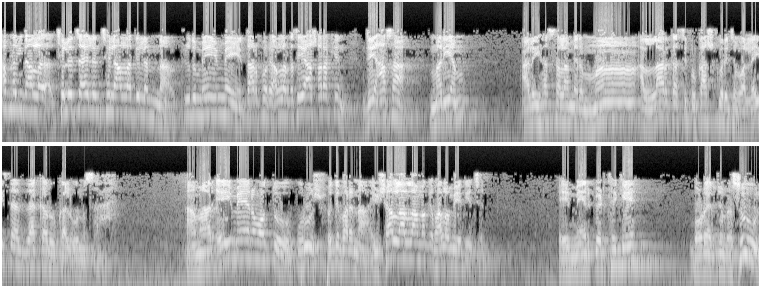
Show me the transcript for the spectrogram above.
আপনার যদি আল্লাহ, ছেলে চাইলেন, ছেলে আল্লাহ দিলেন না, শুধু মেয়ে মেয়ে, তারপরে আল্লাহর কাছে এই আশা রাখেন, যে আশা মারিয়াম আলি আলিহাসালামের মা আল্লাহর কাছে প্রকাশ করেছে বলাইসাকারুকাল উনসা। আমার এই মেয়ের মতো পুরুষ হতে পারে না। ইনশাল্লাহ আল্লাহ আমাকে ভালো মেয়ে দিয়েছেন। এই মেয়ের পেট থেকে বড় একজন রসুল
